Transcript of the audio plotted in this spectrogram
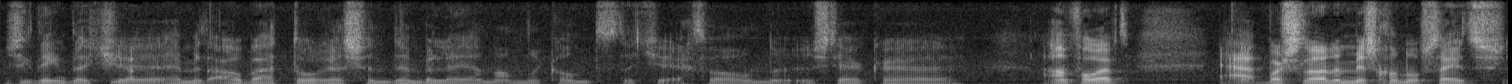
Dus ik denk dat je ja. hè, met Auba, Torres en Dembele aan de andere kant... dat je echt wel een, een sterke aanval hebt. Ja, Barcelona mist gewoon nog steeds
